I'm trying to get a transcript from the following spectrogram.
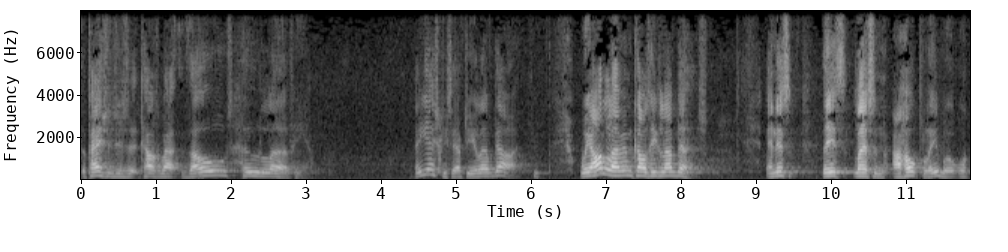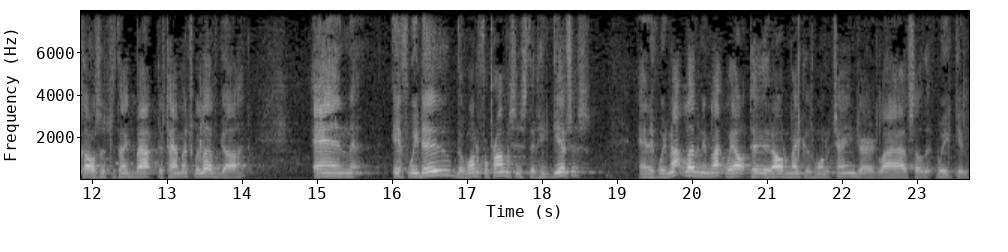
The passages that talk about those who love Him. Now you ask yourself, do you love God? We ought to love Him because He loved us. And this, this lesson, uh, hopefully, will, will cause us to think about just how much we love God. And if we do, the wonderful promises that He gives us, and if we're not loving Him like we ought to, it ought to make us want to change our lives so that we can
